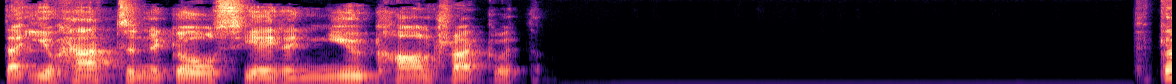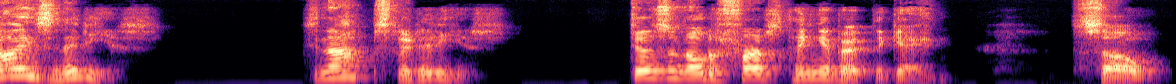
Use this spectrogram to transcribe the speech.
that you had to negotiate a new contract with them. The guy's an idiot. He's an absolute idiot. Doesn't know the first thing about the game. So,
